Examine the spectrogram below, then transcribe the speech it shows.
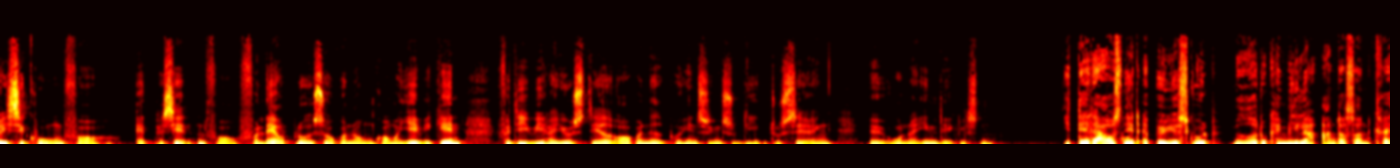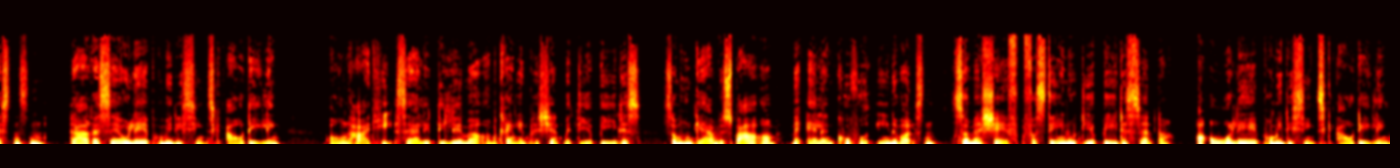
risikoen for, at patienten får for lavt blodsukker, når hun kommer hjem igen, fordi vi har justeret op og ned på hendes insulindosering øh, under indlæggelsen. I dette afsnit af Bølgeskvulp møder du Camilla Andersson Christensen, der er reservelæge på medicinsk afdeling, og hun har et helt særligt dilemma omkring en patient med diabetes, som hun gerne vil spare om med Allan Kofod Enevoldsen, som er chef for Steno Diabetes Center og overlæge på medicinsk afdeling.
